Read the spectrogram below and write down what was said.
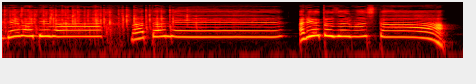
う。ではでは、またねありがとうございました。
